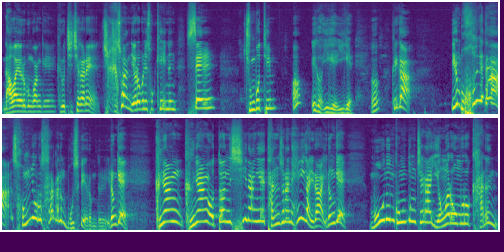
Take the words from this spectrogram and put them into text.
나와 여러분 관계 그리고 지체 간에 최소한 여러분이 속해 있는 셀 중보팀 어 이거 이게 이게 어 그러니까 이런 모든 게 다 성령으로 살아가는 모습이에요, 여러분들. 이런 게 그냥 그냥 어떤 신앙의 단순한 행위가 아니라 이런 게 모든 공동체가 영화로움으로 가는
